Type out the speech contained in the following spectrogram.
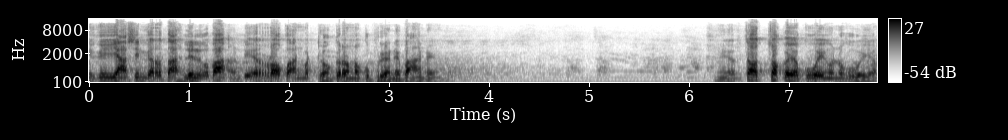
Iki yasin karo tahlil kok, Pak. Ndek rokokan medongker ana kuburane pakane. Ya, cocok kaya kue ngono kuwe ya.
